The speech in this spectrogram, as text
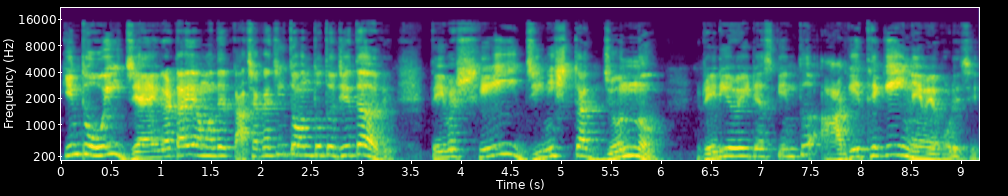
কিন্তু ওই জায়গাটাই আমাদের কাছাকাছি তো অন্তত যেতে হবে। তো এবার সেই জিনিসটার জন্য রেডিও এইটাস কিন্তু আগে থেকেই নেমে পড়েছে।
